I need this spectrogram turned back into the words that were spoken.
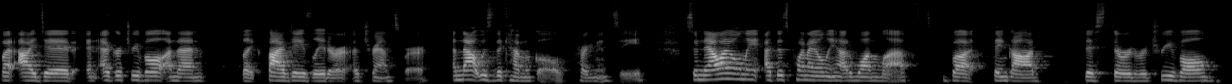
But I did an egg retrieval and then like five days later a transfer and that was the chemical pregnancy so now i only at this point i only had one left but thank god this third retrieval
